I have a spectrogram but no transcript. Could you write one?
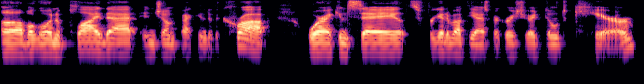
of, I'll go and apply that and jump back into the crop where I can say, let's forget about the aspect ratio, I don't care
